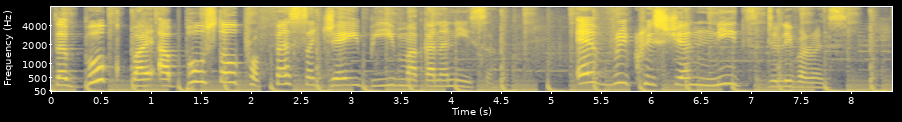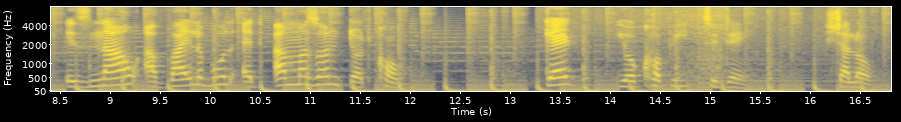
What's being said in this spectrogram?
The book by Apostle Professor J.B. Makananisa, Every Christian Needs Deliverance, is now available at Amazon.com. Get your copy today. Shalom.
